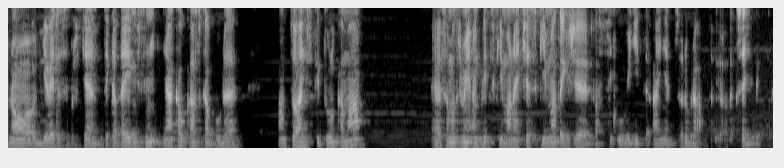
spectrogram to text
no dívejte se prostě, teďka tady myslím nějaká ukázka bude, mám to i s titulkama, samozřejmě anglickýma, ne českýma, takže asi uvidíte aj něco. Dobrá, tak jo, tak se dívejte.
